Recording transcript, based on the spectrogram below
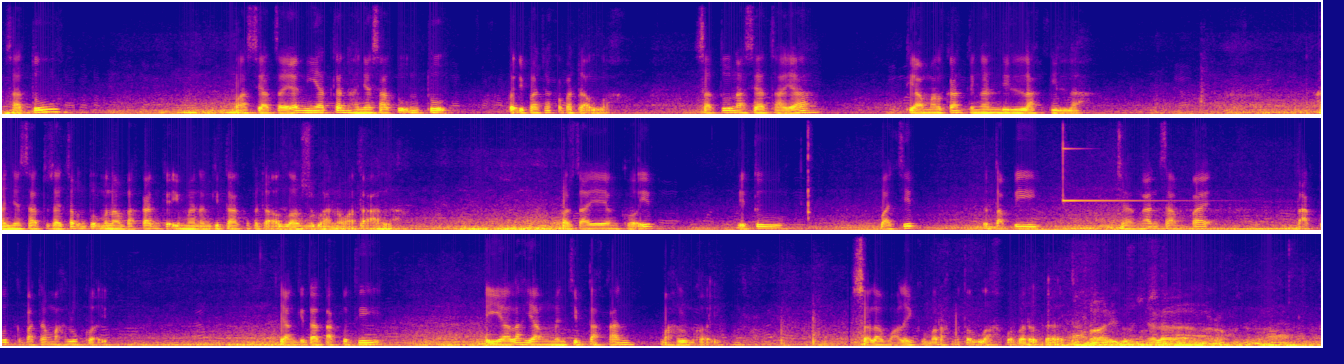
Satu nasihat saya niatkan hanya satu untuk beribadah kepada Allah. Satu nasihat saya diamalkan dengan lillah billah. Hanya satu saja untuk menambahkan keimanan kita kepada Allah subhanahu wa ta'ala. Percaya yang goib itu wajib tetapi jangan sampai takut kepada makhluk gaib. Yang kita takuti ialah yang menciptakan makhluk gaib. Assalamualaikum warahmatullahi wabarakatuh. Waalaikumsalam warahmatullahi wabarakatuh.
